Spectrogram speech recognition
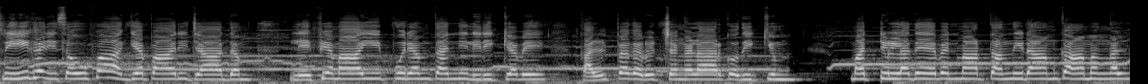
ശ്രീഹരി സൗഭാഗ്യ പാരിജാതം ലഭ്യമായി പുരം തന്നിലിരിക്കവേ കൽപ്പകവൃക്ഷങ്ങളാർ കൊതിക്കും മറ്റുള്ള ദേവന്മാർ തന്നിടാം കാമങ്ങൾ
